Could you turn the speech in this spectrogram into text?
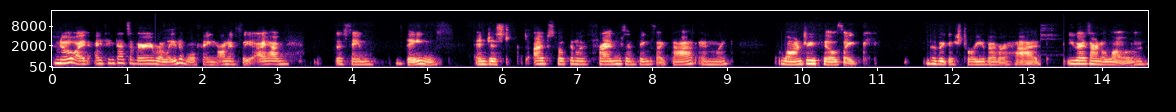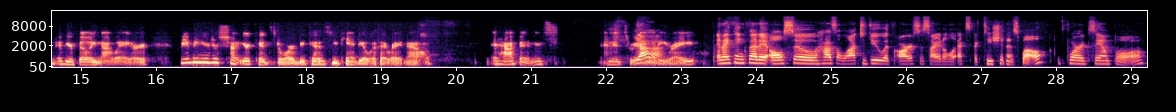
No, I, I think that's a very relatable thing, honestly. I have the same things and just I've spoken with friends and things like that and like laundry feels like the biggest chore you've ever had. You guys aren't alone if you're feeling that way or maybe you just shut your kid's door because you can't deal with it right now. It happens and it's reality, yeah. right? And I think that it also has a lot to do with our societal expectation as well. For example,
